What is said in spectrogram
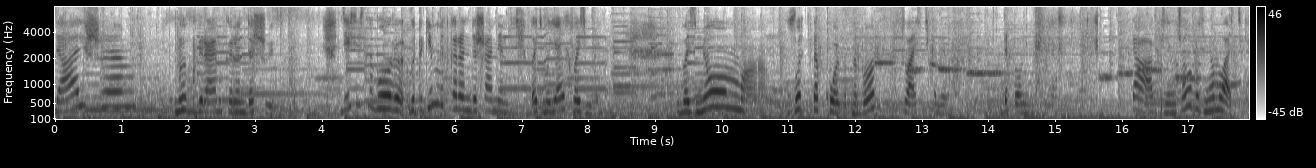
Дальше мы выбираем карандаши. Здесь есть набор вот такими вот карандашами, поэтому я их возьму. Возьмем а, вот такой вот набор с ластиками дополнительно. Так, для начала возьмем ластики.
